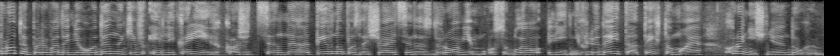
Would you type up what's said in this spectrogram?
Проти переведення годинників і лікарі кажуть, це негативно позначається на здоров'ї, особливо літніх людей та тих, хто має хронічні недуги.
